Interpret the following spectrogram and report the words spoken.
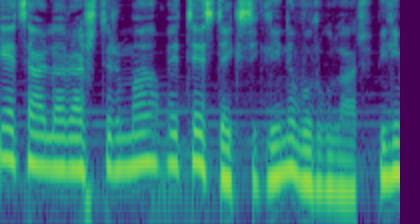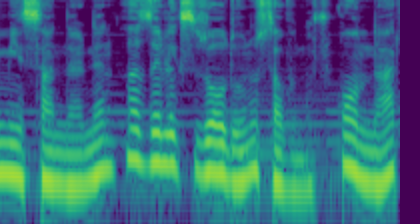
yeterli araştırma ve test eksikliğini vurgular. Bilim insanlarının hazırlıksız olduğunu savunur. Onlar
